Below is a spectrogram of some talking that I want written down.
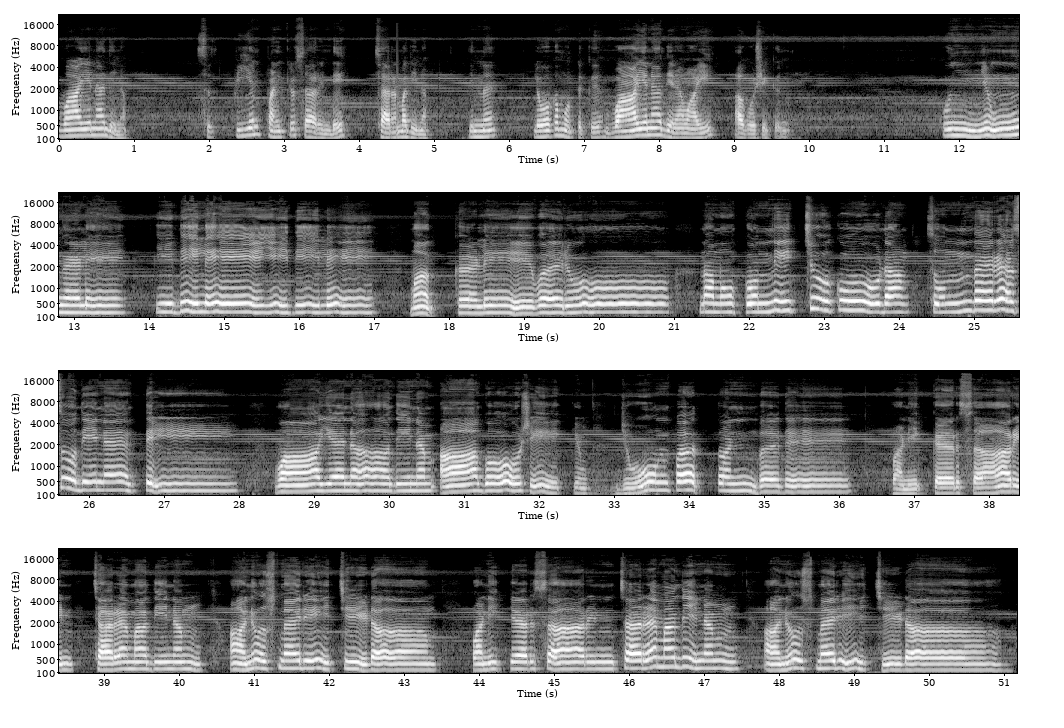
വായനാ ദിനം P N Panicker സാറിന്റെ ചരമദിനം. ഇന്ന് ലോകമൊട്ടുക്ക് വായനാ ദിനമായി ആഘോഷിക്കുന്നു. കുഞ്ഞുങ്ങളെ ഇതിലേ ഇതിലേ മക്കളെ വരൂ. നമുക്കൊന്നിച്ചു കൂടാം സുന്ദര സുദിനത്തിൽ. വായനാദിനം ആഘോഷിക്കും ജൂൺ പത്തൊൻപത്. പണിക്കർ സാറിൻ ചരമദിനം അനുസ്മരിച്ചിടാം. പണിക്കർ സാറിൻ ചരമദിനം അനുസ്മരിച്ചിടാം.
